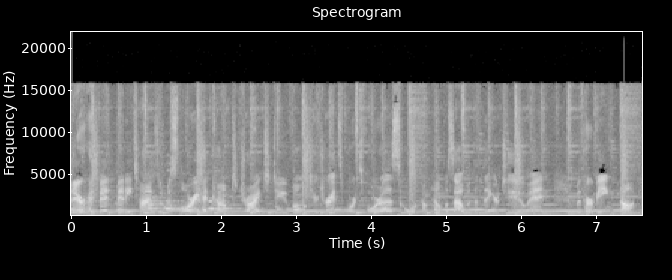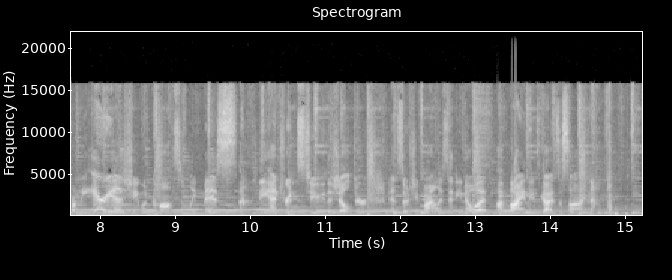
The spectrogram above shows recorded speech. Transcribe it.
There had been many times when Miss Lori had come to try to do volunteer transports for us or come help us out with a thing or two and with her being not from the area she would constantly miss the entrance to the shelter and so she finally said you know what I'm buying these guys a sign.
